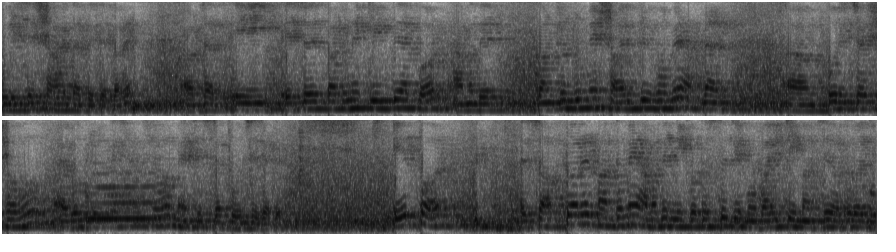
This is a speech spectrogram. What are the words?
পুলিশের সহায়তা পেতে পারেন। অর্থাৎ এই এসওএস বাটনে ক্লিক দেওয়ার পর আমাদের কন্ট্রোল রুমে স্বয়ংক্রিয়ভাবে আপনার পরিচয় সহ এবং লোকেশন সহ মেসেজটা পৌঁছে যাবে। এরপর সফটওয়্যারের মাধ্যমে আমাদের নিকটস্থ যে মোবাইল টিম আছে অথবা যে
